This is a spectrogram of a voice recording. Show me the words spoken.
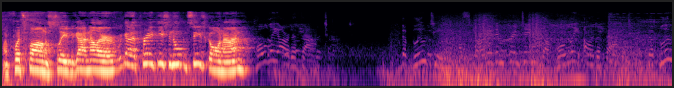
My foot's falling asleep. We got another. We got a pretty decent open siege going on. Holy artifact. The blue team has started imprinting the holy artifact. The blue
